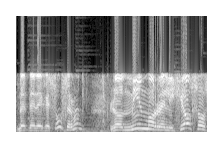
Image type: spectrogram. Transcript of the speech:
de, de Jesús, hermano? Los mismos religiosos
